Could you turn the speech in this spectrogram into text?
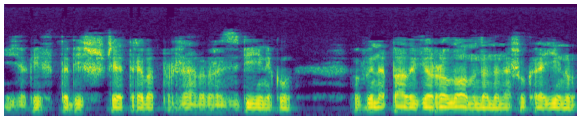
Яких тобі ще треба правил, розбійнику? Ви напали віроломно на нашу країну,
